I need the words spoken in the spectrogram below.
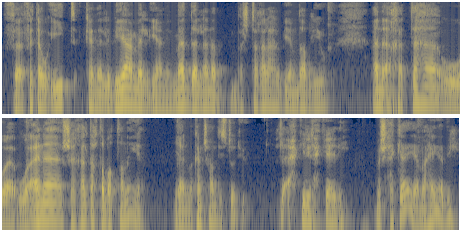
في في توقيت كان اللي بيعمل يعني المادة اللي أنا بشتغلها على BMW أنا أخدتها و... وأنا شغال تحت بطانية. يعني ما كانش عندي استوديو لا احكي لي الحكاية دي. مش حكاية ما هي دي.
